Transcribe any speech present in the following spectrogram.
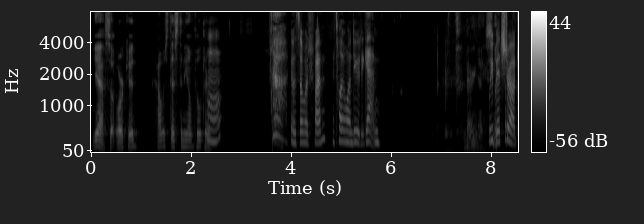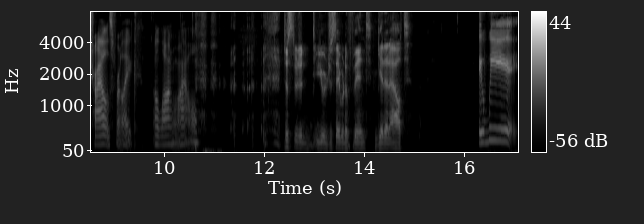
Yeah. So Orchid, how was Destiny Unfiltered? Mhm. It was so much fun. I totally want to do it again. Very nice. We bitched about trials for like a long while. just you were just able to vent, get it out. We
